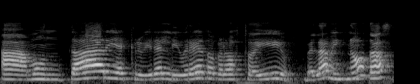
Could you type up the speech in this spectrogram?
a montar y escribir el libreto, que lo estoy, ¿verdad? Mis notas,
